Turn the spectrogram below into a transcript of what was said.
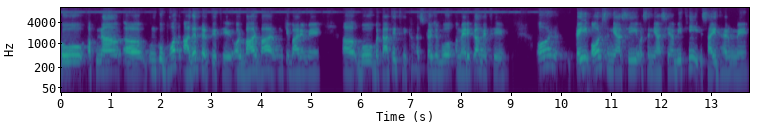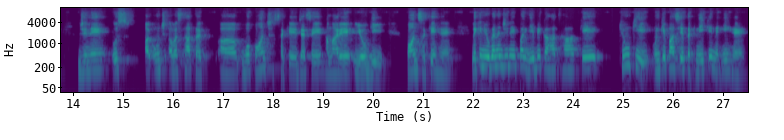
को अपना उनको बहुत आदर करते थे और बार बार उनके बारे में वो बताते थे, खासकर जब वो अमेरिका में थे। और कई और सन्यासी और सन्यासियाँ भी थी ईसाई धर्म में, जिन्हें उस उच्च अवस्था तक वो पहुँच सके, जैसे हमारे योगी पहुँच सके हैं। लेकिन योगानंद जी ने एक बार ये भी कहा था कि क्योंकि उनके पास ये तकनीकें नहीं है,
